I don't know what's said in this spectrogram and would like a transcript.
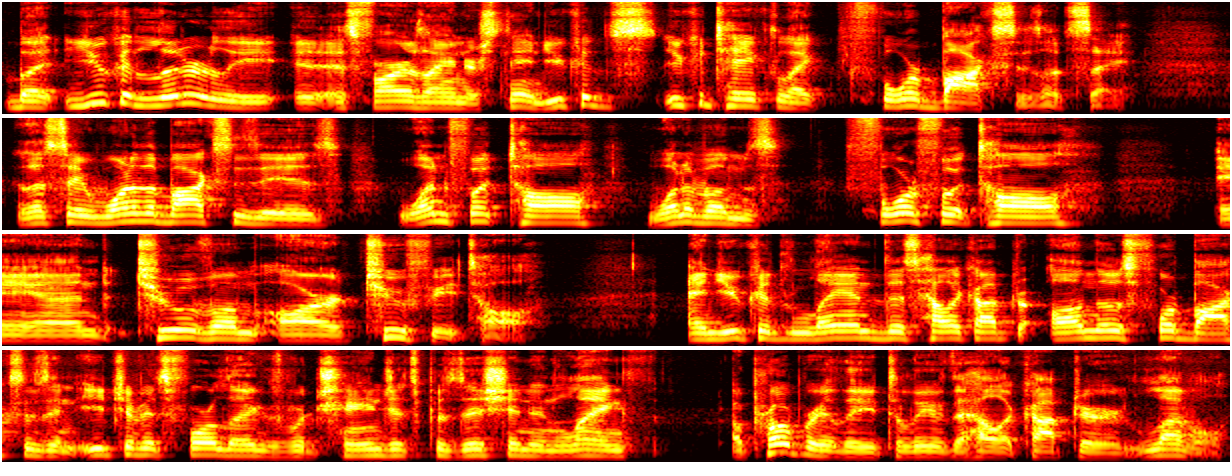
but you could literally, as far as I understand, you could you could take like four boxes, let's say, and let's say one of the boxes is one foot tall, one of them's four foot tall, and two of them are two feet tall and you could land this helicopter on those four boxes, and each of its four legs would change its position and length appropriately to leave the helicopter level.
